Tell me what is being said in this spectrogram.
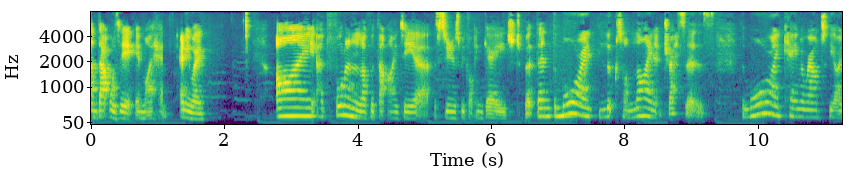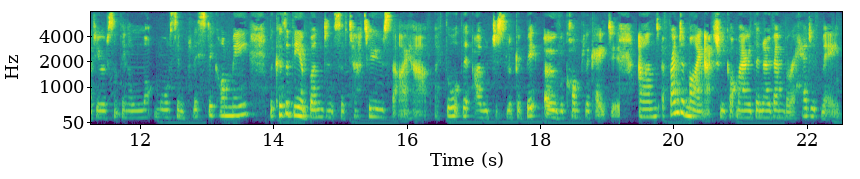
and that was it in my head. Anyway, I had fallen in love with that idea as soon as we got engaged, but then the more I looked online at dresses, the more I came around to the idea of something a lot more simplistic on me, because of the abundance of tattoos that I have, I thought that I would just look a bit overcomplicated. And a friend of mine actually got married the November ahead of me,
